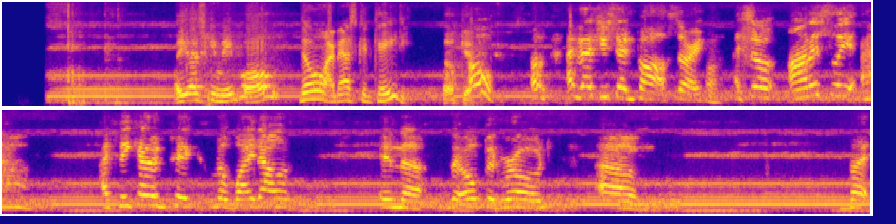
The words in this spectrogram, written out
Are you asking me, Paul? No, I'm asking Katie. Okay. Oh, oh I thought you said Paul. Sorry. Oh. So honestly, oh, I think I would pick the whiteout in the the open road. Um, but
